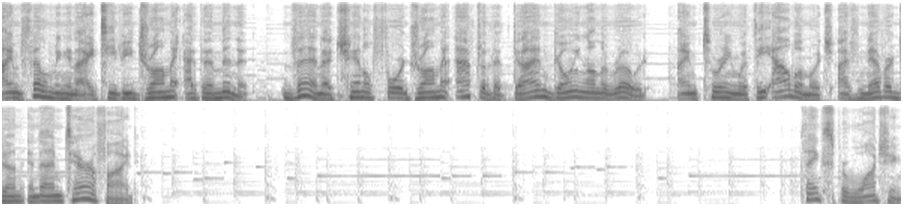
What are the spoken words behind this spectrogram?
I'm filming an ITV drama at the minute, then a Channel 4 drama after that that I'm going on the road, I'm touring with the album which I've never done and I'm terrified. Thanks for watching.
